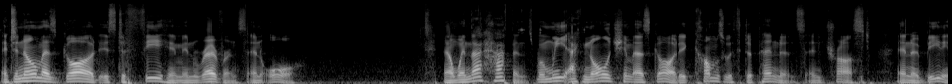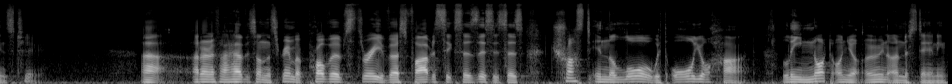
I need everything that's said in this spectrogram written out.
And to know him as God is to fear him in reverence and awe. Now, when that happens, when we acknowledge him as God, it comes with dependence and trust and obedience too. Uh, I don't know if I have this on the screen, but Proverbs 3, verse 5 to 6 says this It says, Trust in the Lord with all your heart, lean not on your own understanding.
